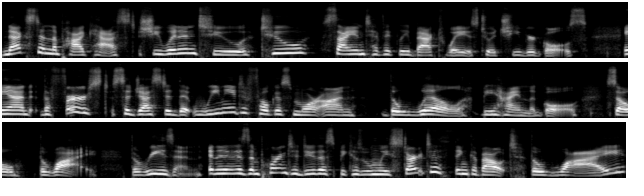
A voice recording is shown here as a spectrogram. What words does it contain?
Next in the podcast, she went into two scientifically backed ways to achieve your goals. And the first suggested that we need to focus more on the will behind the goal. So, the why, the reason. And it is important to do this because when we start to think about the why,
